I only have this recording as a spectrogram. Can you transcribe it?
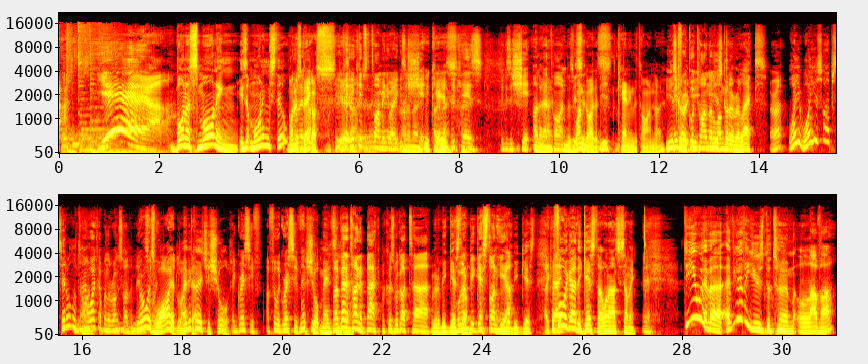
Yeah. Bonus morning. Is it morning still? Buenos Whatever. Dias. Who, ca- who keeps the time anyway? Who gives a know. shit? Who I don't know. cares? Who cares? Who gives a shit I don't about know. time? There's Listen, one guy that's you- counting the time, though. You just Here for got a good time, not a You long just got to time. relax. All right. Why? Why are you so upset all the No, time? I woke up on the wrong side of the bed. You're this always morning. wired like Maybe that. because you're short. aggressive. I feel aggressive. The short man. But I better syndrome. tone it back because we got uh, We've got a big guest we got on. a big guest on We've here. got a big guest. Okay. Before we go to the guest, though, I want to ask you something. Yeah. Do you ever have you ever used the term lover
